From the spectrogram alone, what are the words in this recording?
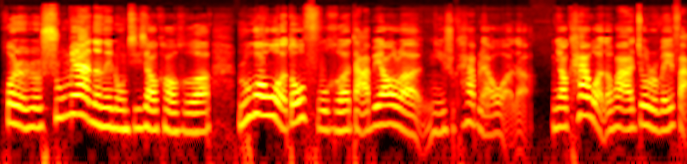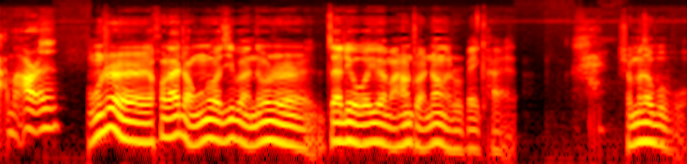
或者说书面的那种绩效考核。如果我都符合达标了，你是开不了我的。你要开我的话，就是违法嘛，二 N。同事后来找工作基本都是在六个月马上转正的时候被开的，嗨，什么都不补，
